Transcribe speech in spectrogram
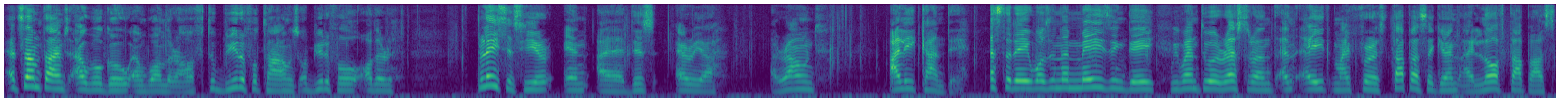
And sometimes I will go and wander off to beautiful towns or beautiful other places here in uh, this area around Alicante. Yesterday was an amazing day. We went to a restaurant and ate my first tapas again. I love tapas.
